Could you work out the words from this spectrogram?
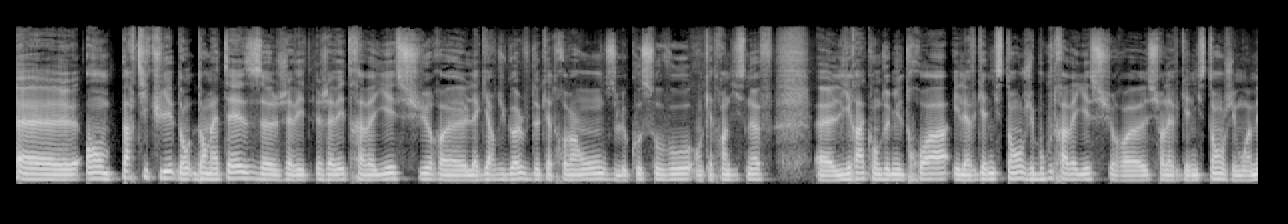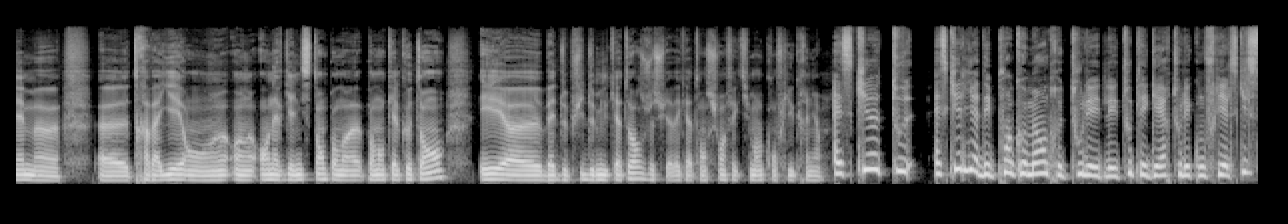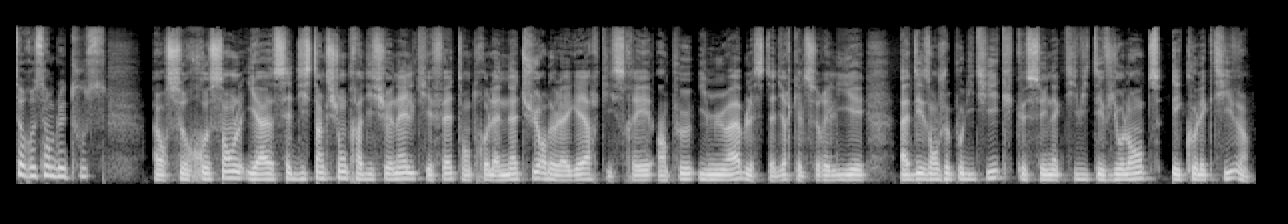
Euh, en particulier, dans, ma thèse, j'avais travaillé sur euh, la guerre du Golfe de 91, le Kosovo en 99, euh, l'Irak en 2003 et l'Afghanistan. J'ai beaucoup travaillé sur l'Afghanistan. J'ai moi-même travaillé en, Afghanistan pendant quelques temps et bah, depuis 2014, je suis avec attention effectivement le conflit ukrainien. Est-ce qu'il y a des points communs entre toutes les guerres, tous les conflits? Est-ce qu'ils se ressemblent tous? Alors, se ressemble, il y a cette distinction traditionnelle qui est faite entre la nature de la guerre qui serait un peu immuable, c'est-à-dire qu'elle serait liée à des enjeux politiques, que c'est une activité violente et collective,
